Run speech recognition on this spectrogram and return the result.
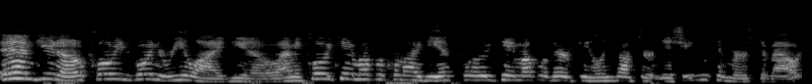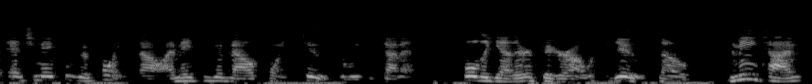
And, you know, Chloe's going to realize, you know, I mean, Chloe came up with some ideas. Chloe came up with her feelings on certain issues we conversed about, and she made some good points. Now, I made some good valid points too, so we just gotta pull together and figure out what to do. So, in the meantime,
